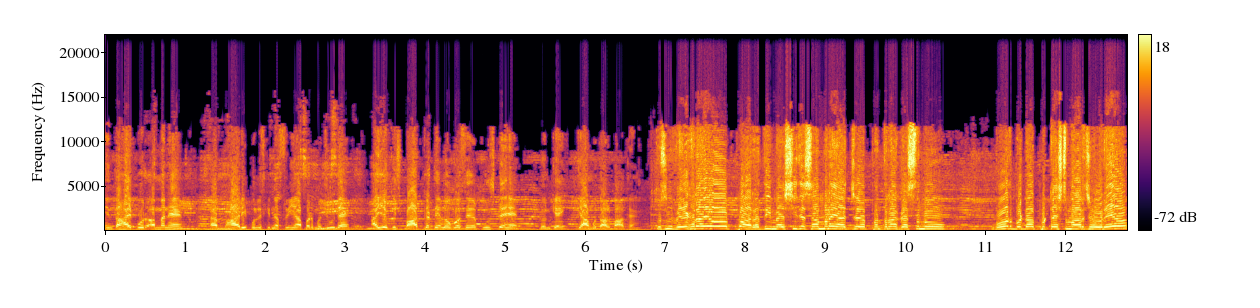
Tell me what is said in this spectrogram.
इंतहाई पुरअमन है। भारी पुलिस की नफरी यहाँ पर मौजूद है। आइए कुछ बात करते हैं लोगों से पूछते हैं कि उनके क्या मुतालबात हैं। तुम देख रहे हो, भारत की मैसी के सामने अज पंद्रह अगस्त में ਬਹੁਤ ਵੱਡਾ ਪ੍ਰੋਟੈਸਟ ਮਾਰਚ ਹੋ ਰਿਹਾ।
